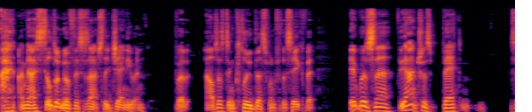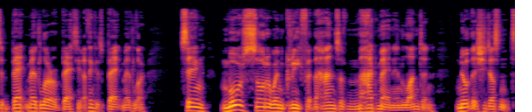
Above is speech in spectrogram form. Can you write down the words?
I, I mean, I still don't know if this is actually genuine, but I'll just include this one for the sake of it. It was uh, the actress Bet, is it Bette Midler or Betty? I think it's Bette Midler saying, More sorrow and grief at the hands of madmen in London. Note that she doesn't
